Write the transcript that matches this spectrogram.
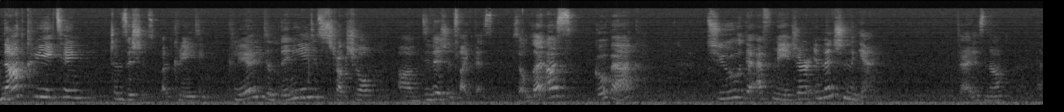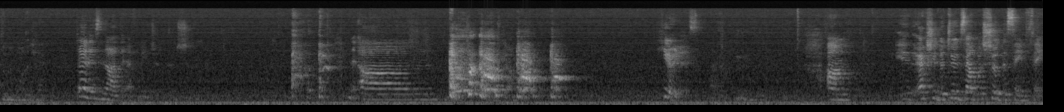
not creating transitions, but creating clearly delineated structural um, divisions like this. So let us go back to the F major invention again. That is not that is not the F major invention. Um, here it is. Um, it, actually, the two examples show the same thing.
